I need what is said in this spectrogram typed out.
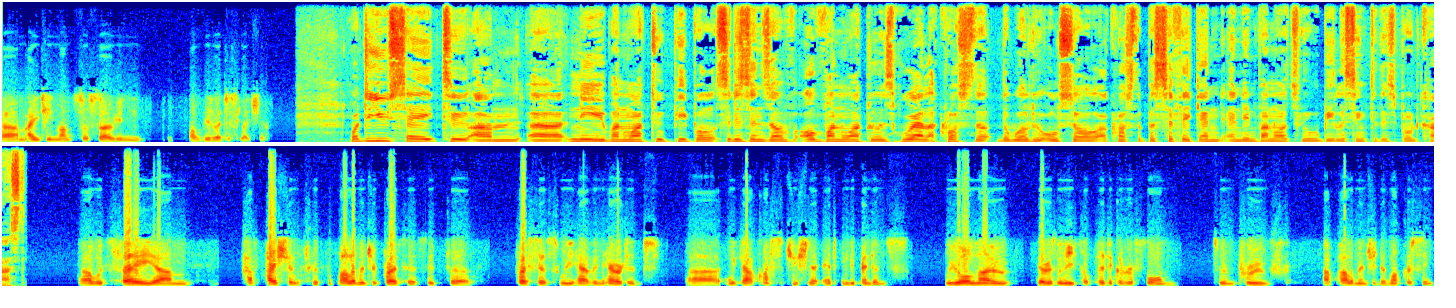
um, 18 months or so in of the legislature. What do you say to um, uh, Ni Vanuatu people, citizens of, of Vanuatu as well across the, the world, who also across the Pacific and, and in Vanuatu who will be listening to this broadcast? I would say um, have patience with the parliamentary process. It's a process we have inherited uh, with our constitution at independence. We all know there is a need for political reform to improve our parliamentary democracy.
